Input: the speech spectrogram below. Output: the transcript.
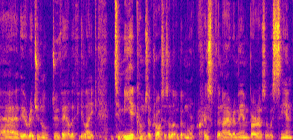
uh, the original Duvel, if you like. To me, it comes across as a little bit more crisp than I remember, as I was saying.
